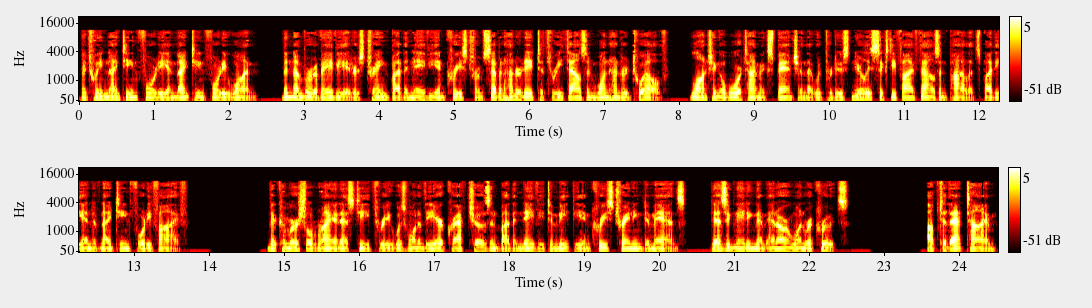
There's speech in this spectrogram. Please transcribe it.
Between 1940 and 1941, the number of aviators trained by the Navy increased from 708 to 3,112, launching a wartime expansion that would produce nearly 65,000 pilots by the end of 1945. The commercial Ryan ST-3 was one of the aircraft chosen by the Navy to meet the increased training demands, designating them NR-1 recruits. Up to that time,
